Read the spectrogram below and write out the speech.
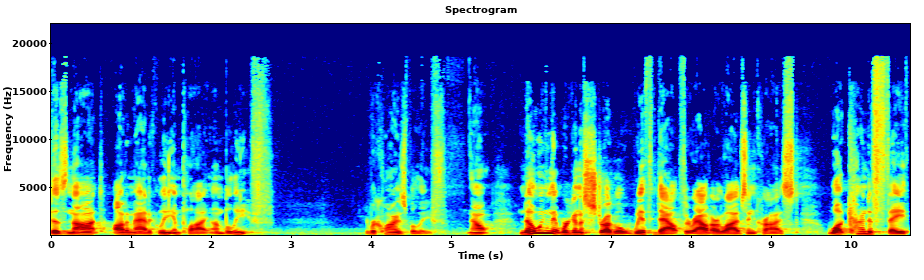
does not automatically imply unbelief. It requires belief. Now, knowing that we're going to struggle with doubt throughout our lives in Christ, what kind of faith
